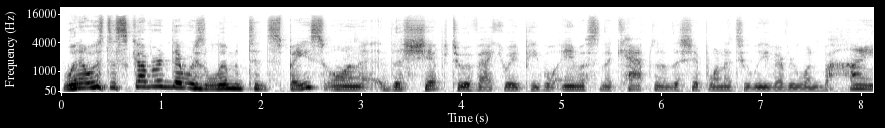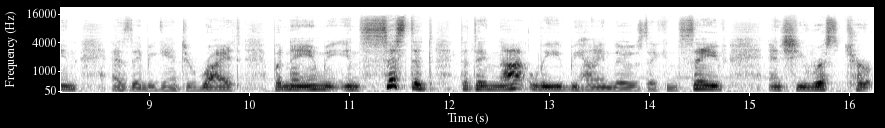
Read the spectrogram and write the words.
When it was discovered there was limited space on the ship to evacuate people, Amos and the captain of the ship wanted to leave everyone behind as they began to riot, but Naomi insisted that they not leave behind those they can save, and she risked her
